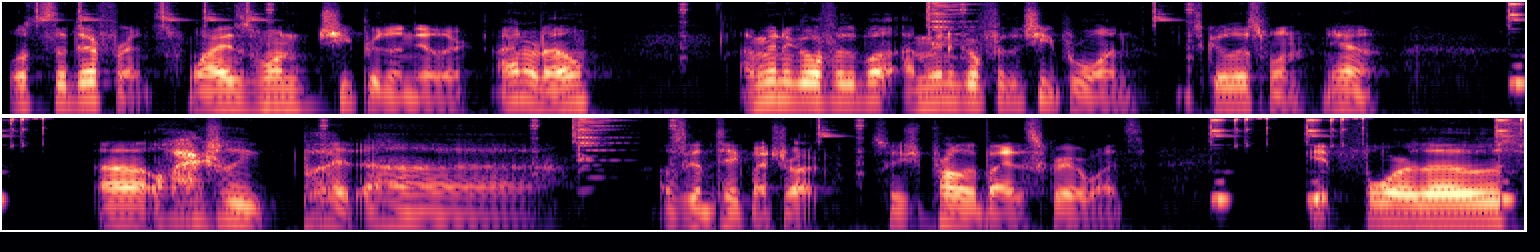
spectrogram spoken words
What's the difference? Why is one cheaper than the other? I don't know. I'm gonna go for the I'm gonna go for the cheaper one. Let's go this one. Yeah. Uh, oh, actually, but uh, I was gonna take my truck, so you should probably buy the square ones. Get four of those.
